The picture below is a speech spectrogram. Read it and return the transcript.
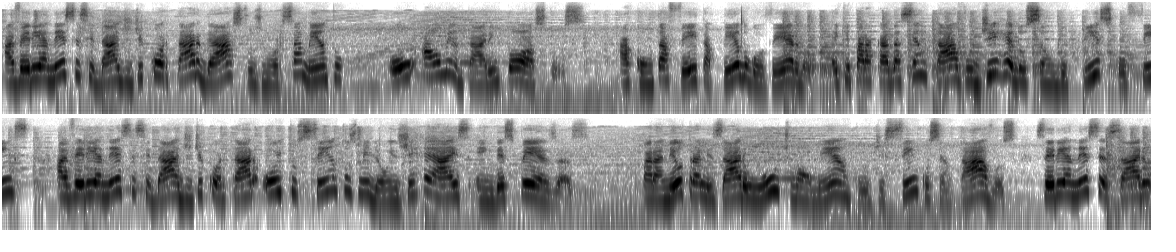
haveria necessidade de cortar gastos no orçamento ou aumentar impostos. A conta feita pelo governo é que para cada centavo de redução do PIS/COFINS haveria necessidade de cortar 800 milhões de reais em despesas. Para neutralizar o último aumento de 5 centavos, seria necessário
